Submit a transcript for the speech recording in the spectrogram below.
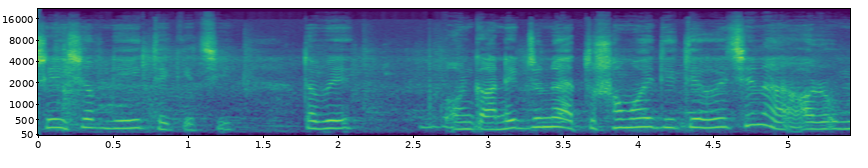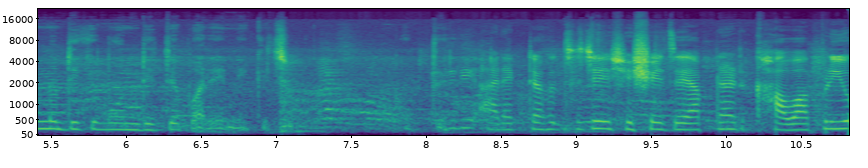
সেই সব নিয়েই থেকেছি। তবে গানের জন্য এত সময় দিতে হয়েছে না আর অন্যদিকে মন দিতে পারিনি কিছু। দিদি আর একটা হচ্ছে যে শেষে যে আপনার খাওয়া প্রিয়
